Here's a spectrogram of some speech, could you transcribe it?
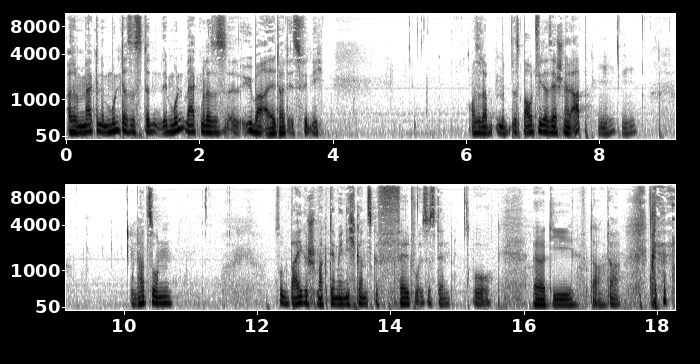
Also man merkt im Mund, dass es im Mund merkt man, dass es äh, überaltert ist, finde ich. Also da, das baut wieder sehr schnell ab und hat so einen so einen Beigeschmack, der mir nicht ganz gefällt. Wo ist es denn? Wo? Äh, die, da. Da.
